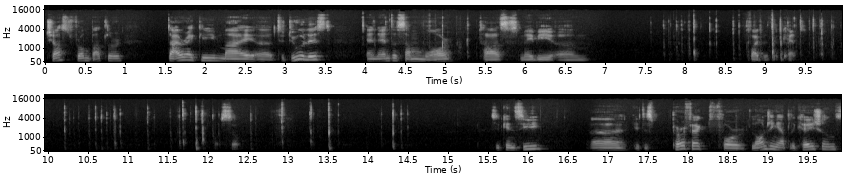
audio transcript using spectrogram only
just from Butler directly my uh, to-do list and enter some more tasks, maybe um, fight with the cat. As you can see, uh, it is perfect for launching applications,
